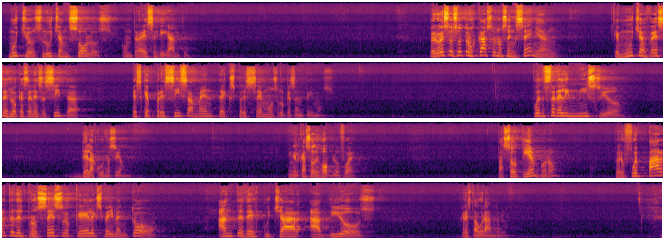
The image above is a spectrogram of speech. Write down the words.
Muchos luchan solos contra ese gigante. Pero esos otros casos nos enseñan que muchas veces lo que se necesita es que precisamente expresemos lo que sentimos. Puede ser el inicio de la curación. En el caso de Job lo fue. Pasó tiempo, ¿no? Pero fue parte del proceso que él experimentó antes de escuchar a Dios restaurándolo.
